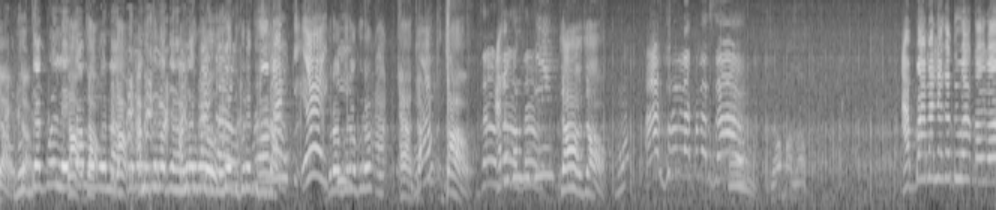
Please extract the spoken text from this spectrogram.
যাও যাও। দেখব লেখা যাও, যাও, না। আমি তোমার তোমার দেখালে আমি তোমার তো- ঘুরে ঘুরে দিচ্ছি যাও। ওমান কি- এই ঘুরে ঘুরে ঘুরে আ, আ, যাও, যাও যাও আরও যাও, করব যাও। কি যাও যাও আর ঘুরন লাগবে না যাও যাও মা যাও আব্বা মানে দোয়া কইরো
